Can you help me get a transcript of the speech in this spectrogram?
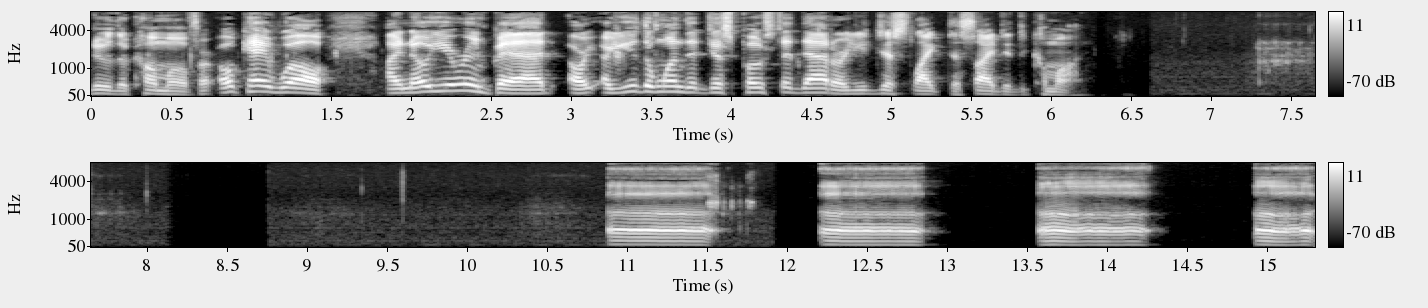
do the comb over. Okay, well, I know you're in bed. Are are you the one that just posted that, or you just like decided to come on? Uh, uh, uh. Uh,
